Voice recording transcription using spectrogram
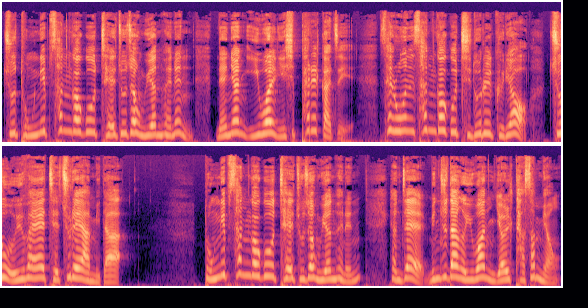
주 독립선거구 재조정위원회는 내년 2월 28일까지 새로운 선거구 지도를 그려 주 의회에 제출해야 합니다. 독립선거구 재조정위원회는 현재 민주당 의원 15명,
